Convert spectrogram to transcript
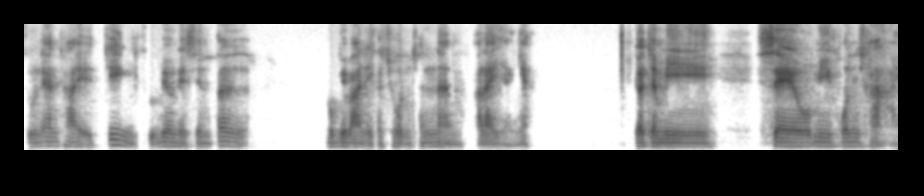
ศูนย์ Anti Aging ศูนย์ Wellness Center โรงพยาบาลเอกชนชั้นนำอะไรอย่างเงี้ย ก็จะมีเซลล์มีคนขาย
